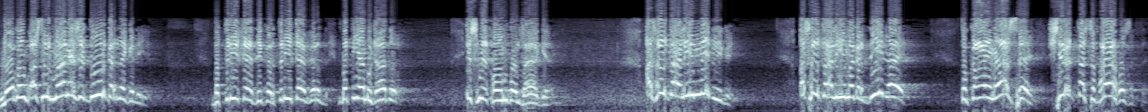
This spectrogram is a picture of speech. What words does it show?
لوگوں کو اصل معنی سے دور کرنے کے لیے۔ بطریقے ذکر طریقے ورد، بتیاں بجھا دو۔ اس میں قوم کو الجھایا گیا۔ اصل تعلیم نہیں دی گئی۔ اصل تعلیم اگر دی جائے تو کائنات سے شرک کا صفایا ہو سکتا ہے۔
